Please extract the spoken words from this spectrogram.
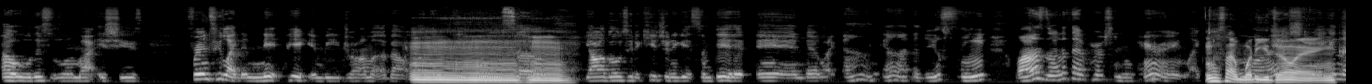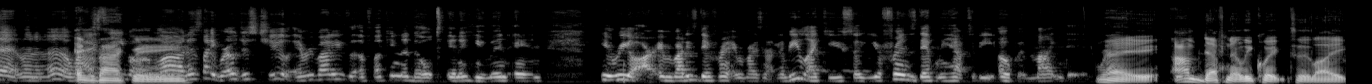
oh, this is one of my issues. Friends who like to nitpick and be drama about other people. So Mhm. y'all go to the kitchen and get some dip, and they're like, "Oh my god, did you see? Why is what is that person wearing? Like, It's like, what are you why is she doing? Exactly. it's like, bro, just chill. Everybody's a fucking adult and a human, and here we are. Everybody's different. Everybody's not gonna be like you. So your friends definitely have to be open minded. Right. I'm definitely quick to like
